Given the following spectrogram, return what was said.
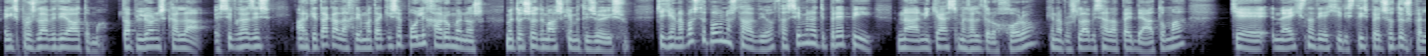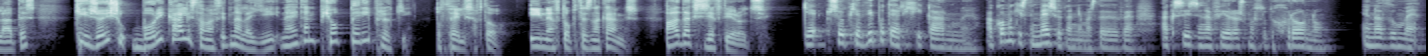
έχεις προσλάβει δύο άτομα, τα πληρώνεις καλά, εσύ βγάζεις αρκετά καλά χρήματα και είσαι πολύ χαρούμενος με το εισόδημά σου και με τη ζωή σου. Και για να πας στο επόμενο στάδιο, θα σημαίνει ότι πρέπει να νοικιάσεις μεγαλύτερο χώρο και να προσλάβεις άλλα πέντε άτομα και να έχεις να διαχειριστείς περισσότερους πελάτες. Και η ζωή σου μπορεί κάλλιστα με αυτή την αλλαγή να ήταν πιο περίπλοκη. Το θέλεις αυτό; Είναι αυτό που θες να κάνεις; Πάντα αξίζει αυτή η ερώτηση. Και σε οποιαδήποτε αρχή κάνουμε, ακόμα και στη μέση όταν είμαστε βέβαια, αξίζει να αφιερώσουμε αυτό το χρόνο για να δούμε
